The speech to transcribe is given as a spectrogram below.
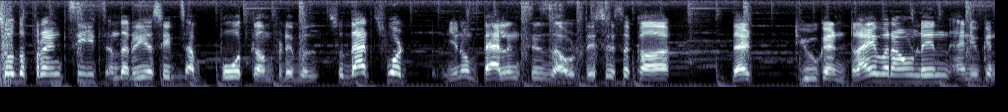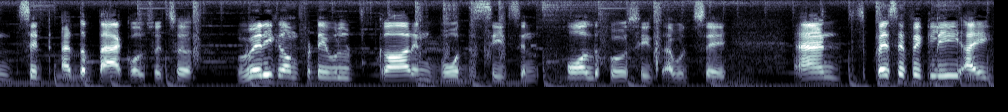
So the front seats and the rear seats are both comfortable. So that's what you know balances out. This is a car that you can drive around in and you can sit at the back also. It's a very comfortable car in both the seats in all the four seats i would say. And specifically i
